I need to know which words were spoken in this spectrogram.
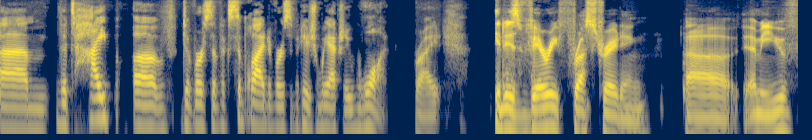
um, the type of diversific supply diversification we actually want, right? It is very frustrating. Uh, I mean, you've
